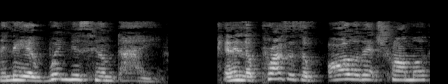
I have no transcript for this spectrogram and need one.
and they had witnessed him dying. And in the process of all of that trauma,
